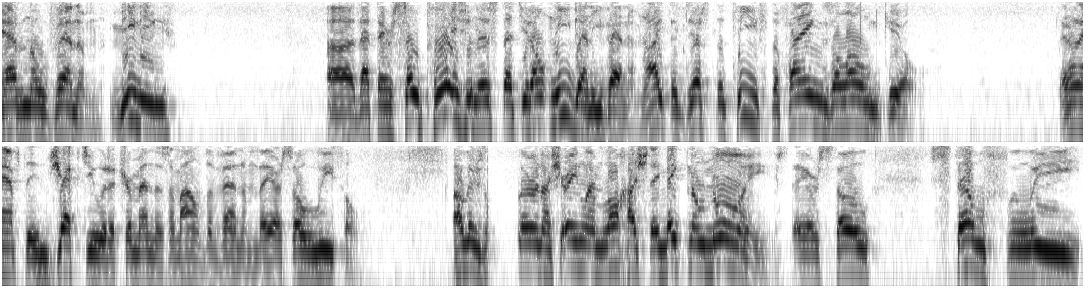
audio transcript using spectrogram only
have no venom, meaning uh, that they're so poisonous that you don't need any venom, right? They're just the teeth, the fangs alone kill. They don't have to inject you with a tremendous amount of venom. They are so lethal. Others learn Asherin Lem Lochash, they make no noise. They are so stealthily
